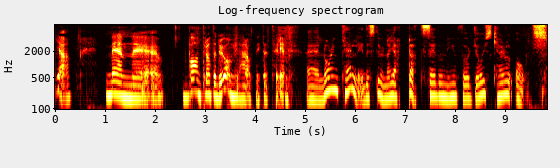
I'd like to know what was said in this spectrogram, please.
Ja, men eh, vad pratar du om i det här avsnittet, Helene? Eh, Lauren Kelly, Det stulna hjärtat, pseudonym för Joyce Carol Oates.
